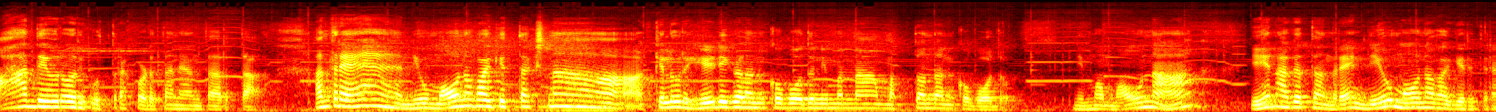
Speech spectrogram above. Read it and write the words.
ಆ ದೇವರು ಅವ್ರಿಗೆ ಉತ್ತರ ಕೊಡ್ತಾನೆ ಅಂತ ಅರ್ಥ. ಅಂದರೆ ನೀವು ಮೌನವಾಗಿದ್ದ ತಕ್ಷಣ ಕೆಲವರು ಹೇಡಿಗಳು ಅನ್ಕೋಬೋದು ನಿಮ್ಮನ್ನು, ಮತ್ತೊಂದು ಅನ್ಕೋಬೋದು. ನಿಮ್ಮ ಮೌನ ಏನಾಗುತ್ತೆ ಅಂದರೆ ನೀವು ಮೌನವಾಗಿರ್ತೀರ.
